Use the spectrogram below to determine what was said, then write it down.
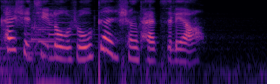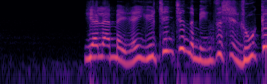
开始记录如艮生态资料。原来美人鱼真正的名字是如艮。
